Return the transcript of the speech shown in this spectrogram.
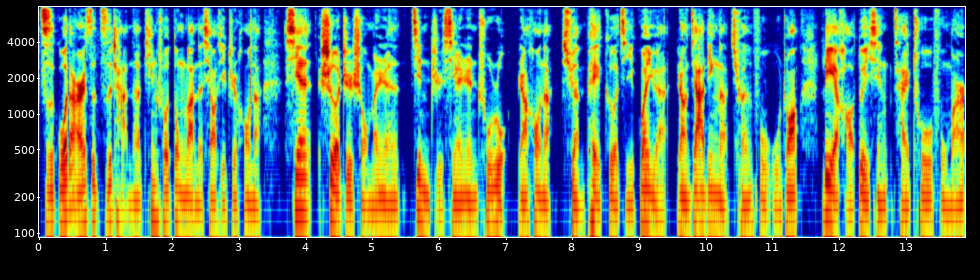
子国的儿子子产呢，听说动乱的消息之后呢，先设置守门人，禁止闲人出入，然后呢，选配各级官员，让家丁呢全副武装，列好队形，才出府门，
